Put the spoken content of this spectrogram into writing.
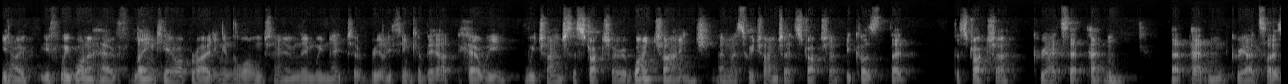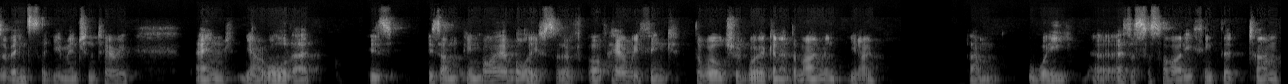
You know, if we want to have Landcare operating in the long term, then we need to really think about how we we change the structure. It won't change unless we change that structure because that the structure creates that pattern. That pattern creates those events that you mentioned, Terry, and you know all of that is is underpinned by our beliefs of, of how we think the world should work. And at the moment, you know, um, we uh, as a society think that um,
